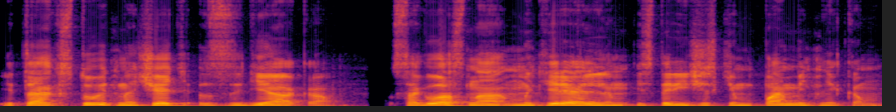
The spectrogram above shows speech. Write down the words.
Итак, стоит начать с зодиака. Согласно материальным историческим памятникам,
